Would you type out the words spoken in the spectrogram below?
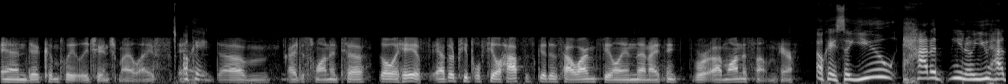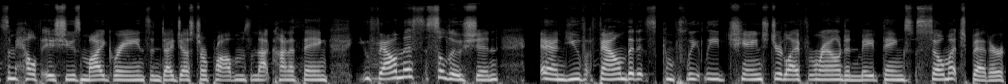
and it completely changed my life. Okay. And um, I just wanted to go, hey, if other people feel half as good as how I'm feeling, then I think we're, I'm onto something here. Okay, so you had a, you know, you had some health issues, migraines and digestive problems and that kind of thing. You found this solution and you've found that it's completely changed your life around and made things so much better.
